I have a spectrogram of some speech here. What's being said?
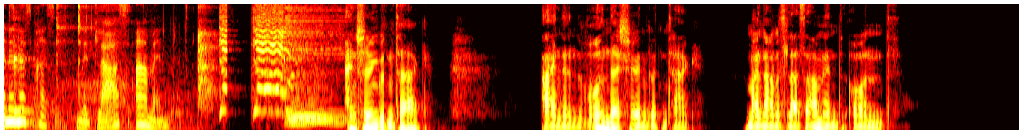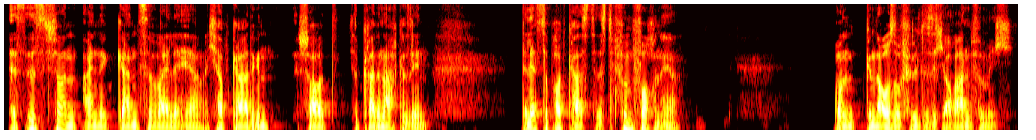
Einen Espresso mit Lars Ament. Einen schönen guten Tag. Einen wunderschönen guten Tag. Mein Name ist Lars Ament und es ist schon eine ganze Weile her. Ich habe gerade geschaut, ich habe gerade nachgesehen. Der letzte Podcast ist fünf Wochen her. Und genauso fühlt es sich auch an für mich,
